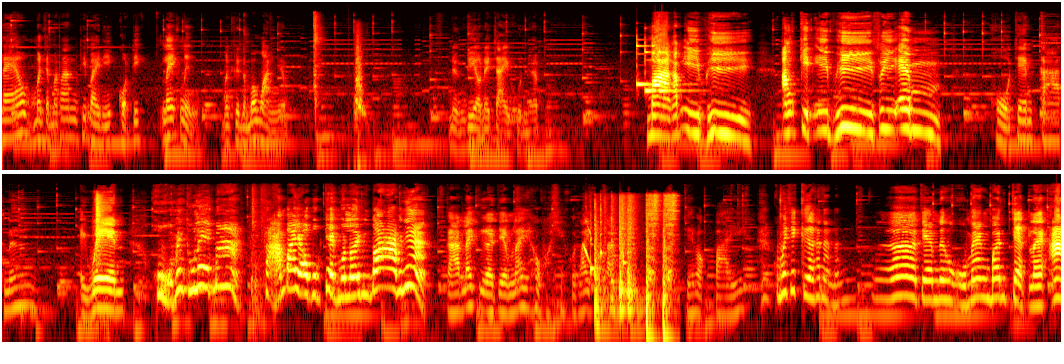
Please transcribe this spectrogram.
แล้วมันจะมารั่นที่ใบนี้กดที่เลขหนึ่ง มันคือ number one ครับหนึ่งเดียวในใจคุณครับ มาครับ EP อังกฤษ EP CM หเจมการ์ดเนอร์ไอเวนโหแม่งทุเรศมากสามใบเอาปกเจ็ดหมดเลยมึงบ้าไหมเนี่ย การไล่เกลือเจมไล่โอ้ยกูไล่กูซะเจมบอกไปกูไม่ใช่เกลือขนาดนั้น เออเจมหนึ่งโอ้โหแม่งเบิ้ลเจ็ดเลยอะ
